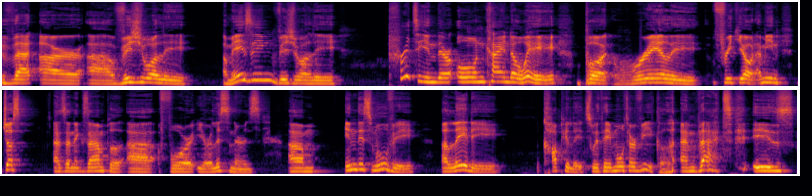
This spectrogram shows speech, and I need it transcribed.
that are uh, visually amazing, visually pretty in their own kind of way, but really freak you out. I mean, just as an example uh, for your listeners, um, in this movie, a lady copulates with a motor vehicle, and that is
